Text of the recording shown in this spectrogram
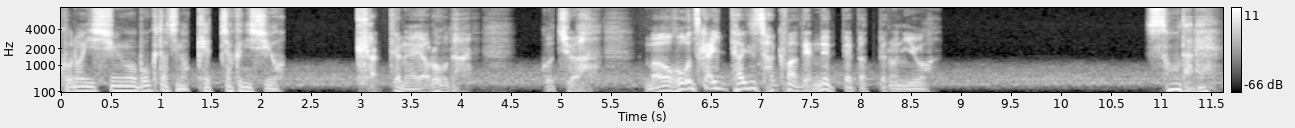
この一瞬を僕たちの決着にしよう勝手な野郎だ。こっちは魔法使い対策まで練ってたってのによ。そうだね。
